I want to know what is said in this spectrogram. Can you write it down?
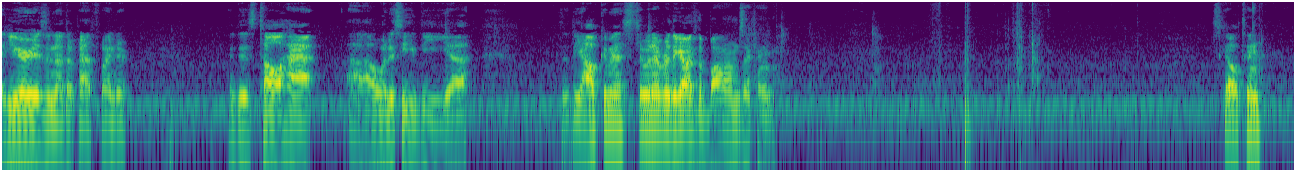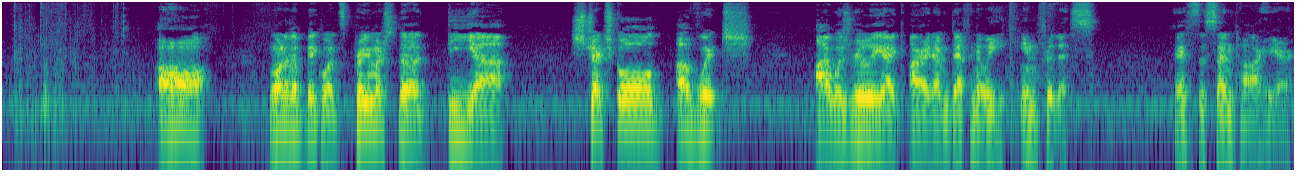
Here is another Pathfinder. With his tall hat. Uh, what is he, the, uh, is the alchemist or whatever? The guy with the bombs, I think. Skeleton. Oh, one of the big ones. Pretty much the the uh, stretch goal of which I was really like, all right, I'm definitely in for this. It's the centaur here.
